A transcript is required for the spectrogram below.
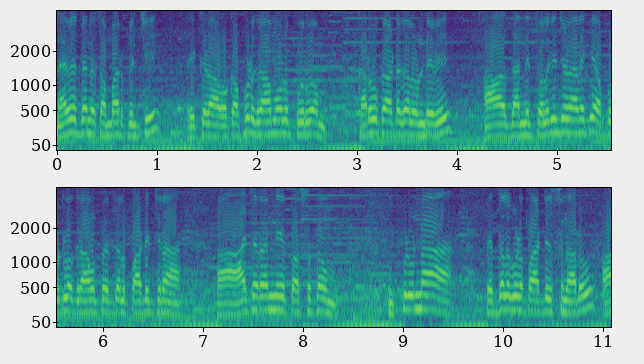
నైవేద్యాన్ని సమర్పించి ఇక్కడ ఒకప్పుడు గ్రామంలో పూర్వం కరువు కాటకాలు ఉండేవి. దాన్ని తొలగించడానికి అప్పట్లో గ్రామ పెద్దలు పాటించిన ఆ ఆచారాన్ని ప్రస్తుతం ఇప్పుడున్న పెద్దలు కూడా పాటిస్తున్నారు. ఆ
